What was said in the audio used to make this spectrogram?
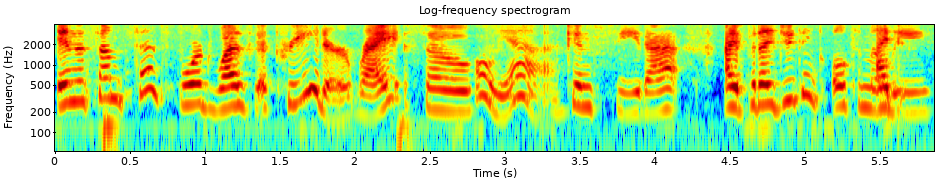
in some sense ford was a creator right? So oh yeah. you can see that. I but i do think ultimately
